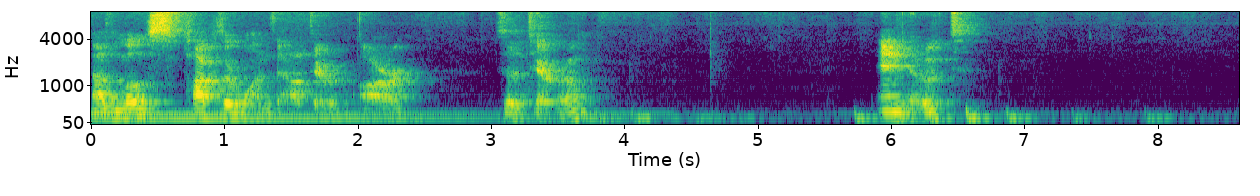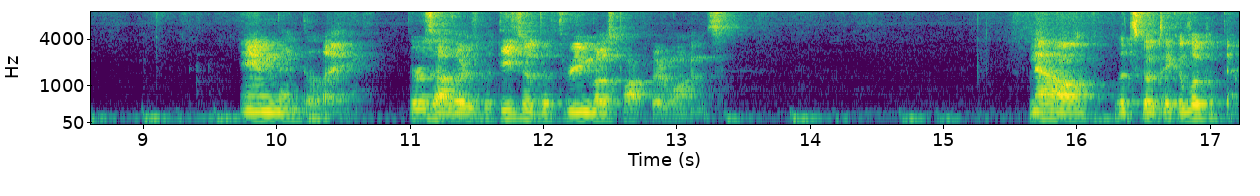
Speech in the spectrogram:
Now the most popular ones out there are Zotero, EndNote, and Mendeley. There's others, but these are the three most popular ones. Now, let's go take a look at them.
